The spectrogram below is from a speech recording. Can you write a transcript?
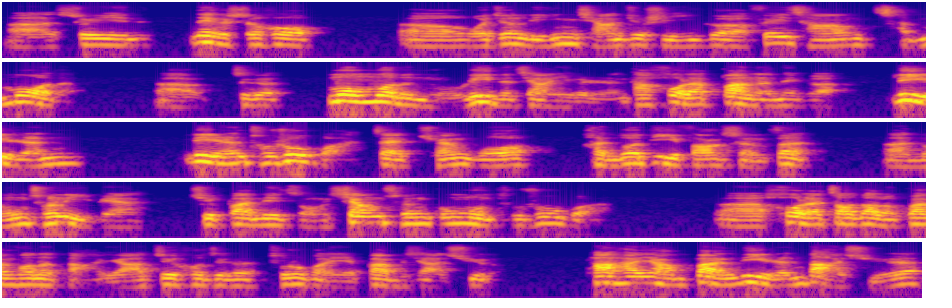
啊，所以那个时候。呃，我觉得李英强就是一个非常沉默的，啊，这个默默的努力的这样一个人。他后来办了那个丽人，丽人图书馆，在全国很多地方、省份啊、农村里边去办那种乡村公共图书馆，呃，后来遭到了官方的打压，最后这个图书馆也办不下去了。他还想办丽人大学，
